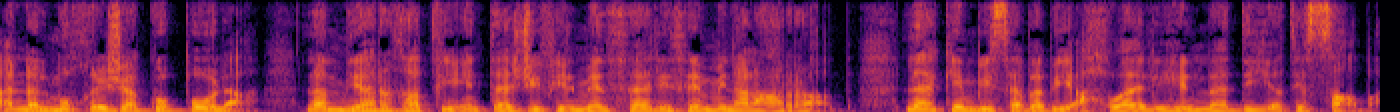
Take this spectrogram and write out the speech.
أن المخرج كوبولا لم يرغب في إنتاج فيلم ثالث من العراب لكن بسبب أحواله المادية الصعبة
